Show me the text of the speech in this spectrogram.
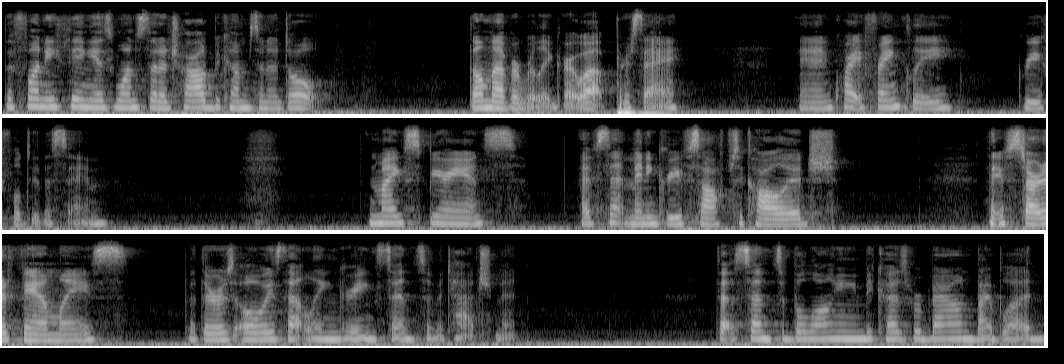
The funny thing is, once that a child becomes an adult, they'll never really grow up, per se. And quite frankly, grief will do the same. In my experience, I've sent many griefs off to college. They've started families, but there is always that lingering sense of attachment. That sense of belonging because we're bound by blood.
